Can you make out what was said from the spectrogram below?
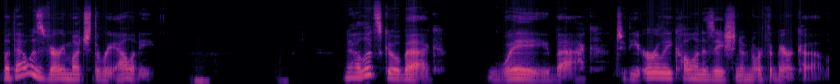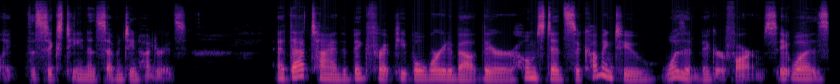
but that was very much the reality. Now let's go back, way back, to the early colonization of North America, like the 16 and 1700s. At that time, the big threat people worried about their homesteads succumbing to wasn't bigger farms. It was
